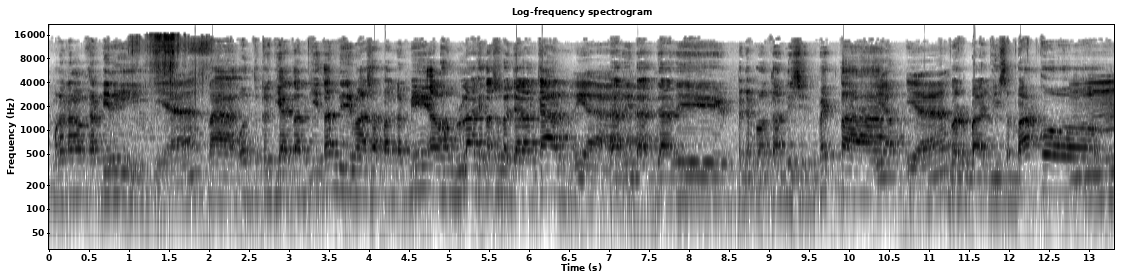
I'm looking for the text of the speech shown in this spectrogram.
Mengenalkan diri. Iya. Nah, untuk kegiatan kita di masa pandemi, alhamdulillah kita sudah jalankan. Iya. Dari da- dari penyemprotan disinfektan, Iya. Iya. berbagi sembako Mhm.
